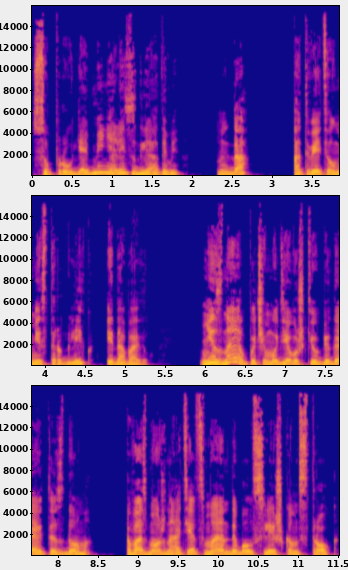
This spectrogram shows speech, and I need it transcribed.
Супруги обменялись взглядами. «Да», — ответил мистер Глик и добавил. «Не знаю, почему девушки убегают из дома, Возможно, отец Мэнды был слишком строг.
